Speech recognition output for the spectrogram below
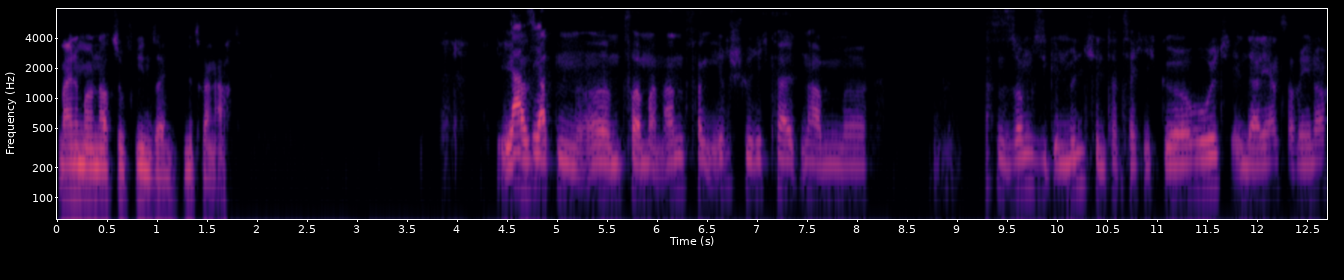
meiner Meinung nach zufrieden sein mit Rang 8. Ja, sie hatten ähm, vor allem am Anfang ihre Schwierigkeiten, haben äh, ersten Saisonsieg in München tatsächlich geholt in der Allianz Arena.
